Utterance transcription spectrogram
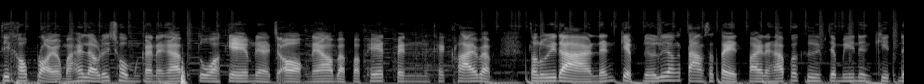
ที่เขาปล่อยออกมาให้เราได้ชมกันนะครับ ตัวเกมเนี่ยจะออกแนวแบบประเภทเป็นคล้ายๆ แบบตะลุยด่านเน้นเก็บเนื้อเรื่องตามสเตจไปนะครับ ก็คือจะมี1ขีด1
